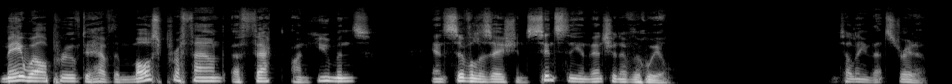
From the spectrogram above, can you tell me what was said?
may well prove to have the most profound effect on humans and civilization since the invention of the wheel. I'm telling you that straight up.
